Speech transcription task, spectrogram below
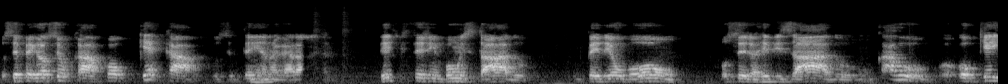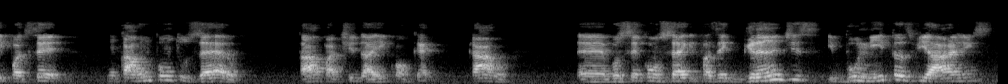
você pegar o seu carro, qualquer carro que você tenha uhum. na garagem, desde que esteja em bom estado, um pneu bom, ou seja, revisado, um carro ok, pode ser um carro 1.0, tá? A partir daí, qualquer carro, é, você consegue fazer grandes e bonitas viagens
